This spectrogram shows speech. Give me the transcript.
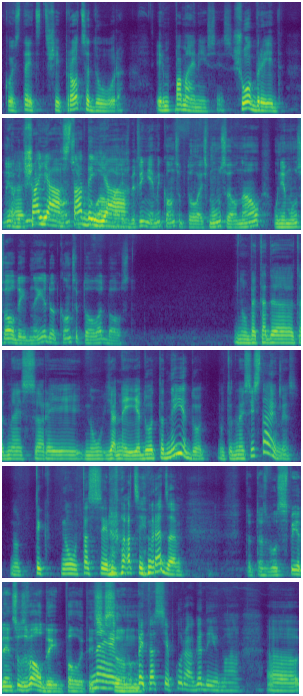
ko es teicu, šī procedūra ir pamainījusies. Šobrīd Nu jā, šajā stadijā. Bet viņiem ir konceptuālais, mums vēl nav. Un, ja mums valdība neiedod konceptuālu atbalstu, Nu, bet tad, tad mēs arī, nu, ja neiedod, tad neiedod. Nu, tad mēs izstājamies. Nu, tik, nu, tas ir acīm redzami. Tad tas būs spiediens uz valdību politisks. Nē, un... bet tas jebkurā gadījumā uh,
